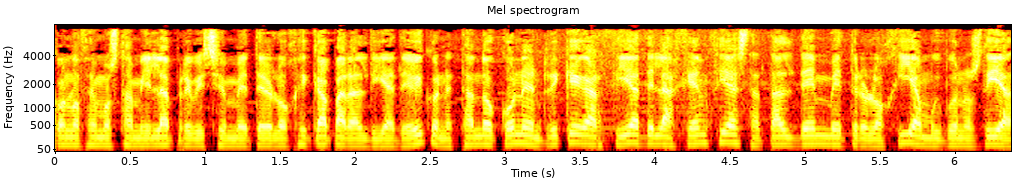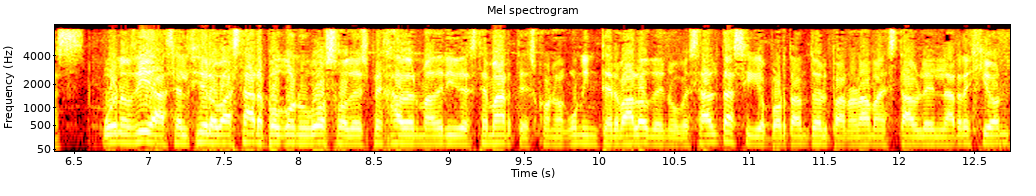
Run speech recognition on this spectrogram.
Conocemos también la previsión meteorológica para el día de hoy, conectando con Enrique García de la Agencia Estatal de Meteorología. Muy buenos días. Buenos días. El cielo va a estar poco nuboso, despejado en Madrid este martes, con algún intervalo de nubes altas. Sigue, por tanto, el panorama estable en la región.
